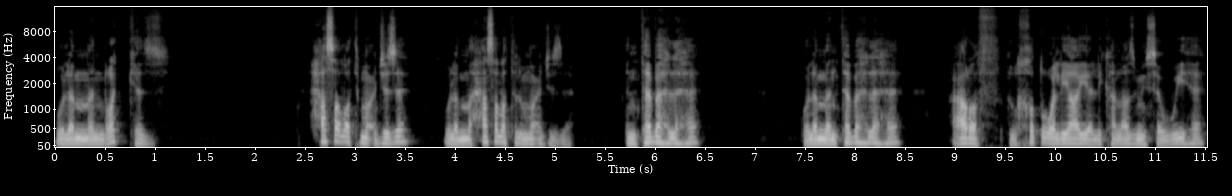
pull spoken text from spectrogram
ولما نركز حصلت معجزة ولما حصلت المعجزة انتبه لها ولما انتبه لها عرف الخطوة الجاية اللي كان لازم يسويها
